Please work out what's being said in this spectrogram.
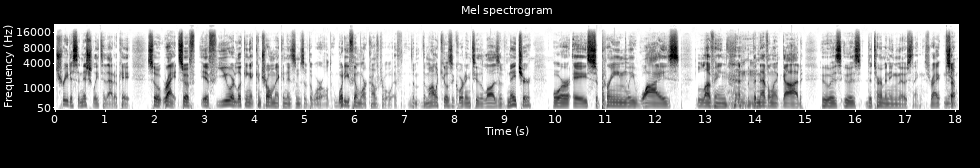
treatise initially to that okay so right so if if you are looking at control mechanisms of the world what do you feel more comfortable with the the molecules according to the laws of nature or a supremely wise loving Mhm. benevolent god who is who is determining those things right Yeah. so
